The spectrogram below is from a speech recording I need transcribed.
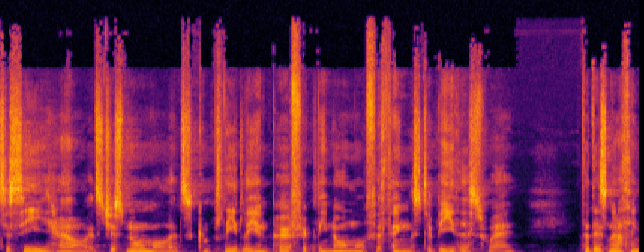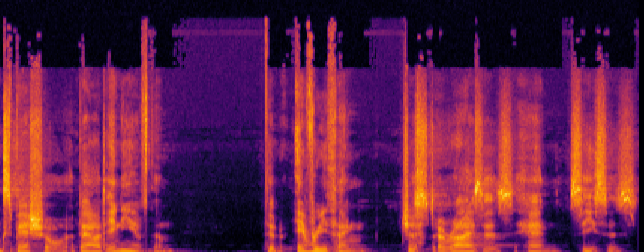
to see how it's just normal, it's completely and perfectly normal for things to be this way, that there's nothing special about any of them, that everything just arises and ceases.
